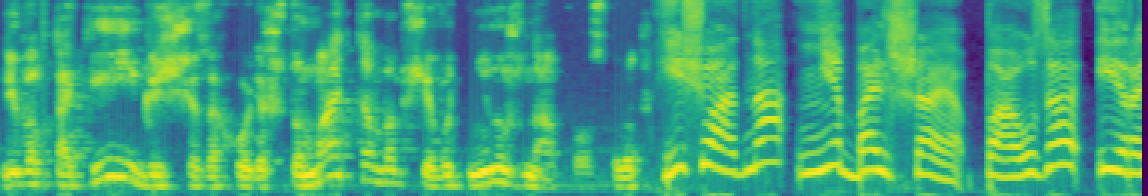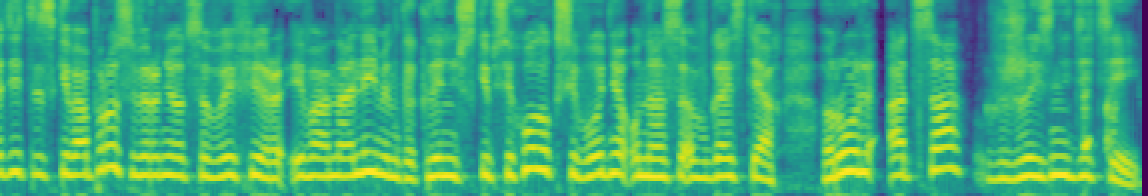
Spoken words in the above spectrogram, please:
либо в такие игрища заходят, что мать там вообще вот не нужна просто. Вот. Еще одна небольшая пауза, и родитель Родительский вопрос вернется в эфир. Иван Алименко, клинический психолог, сегодня у нас в гостях. Роль отца в жизни детей.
